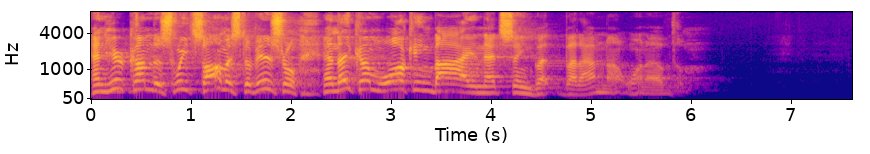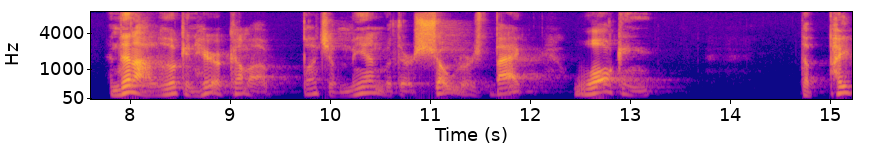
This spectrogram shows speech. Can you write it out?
And here come the sweet psalmist of Israel, and they come walking by in that scene, but, but I'm not one of them. And then I look, and here come a bunch of men with their shoulders back, walking the, the,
